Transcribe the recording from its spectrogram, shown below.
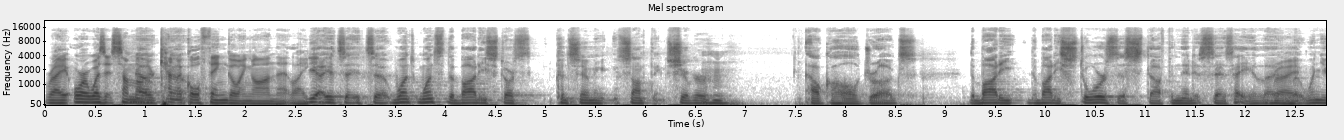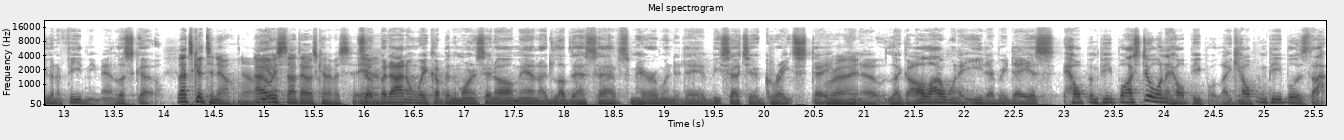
right? Or was it some No, other no. chemical thing going on that like Yeah, it's a, it's a once once the body starts consuming something, sugar, Mm-hmm. alcohol, drugs, the body the body stores this stuff, and then it says, "Hey, like, Right. when you going to feed me, man? Let's go." That's good to know. I always thought that was kind of a So, but I don't wake up in the morning saying, "Oh man, I'd love to have, to have some heroin today. It'd be such a great state." Right. You know, like all I want to eat every day is helping people. I still want to help people. Like mm-hmm. helping people is the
